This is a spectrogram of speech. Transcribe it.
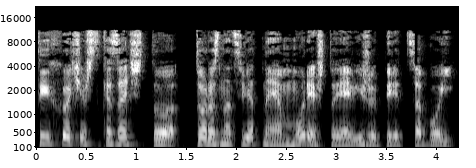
Ты хочешь сказать, что то разноцветное море, что я вижу перед собой,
